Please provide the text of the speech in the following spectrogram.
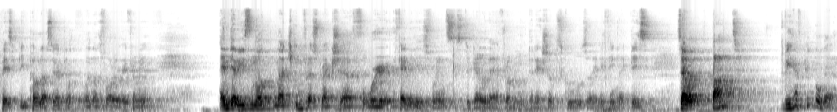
basically polar circle. We're not far away from it. And there is not much infrastructure for families, for instance, to go there from international schools or anything like this. So, but we have people there,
